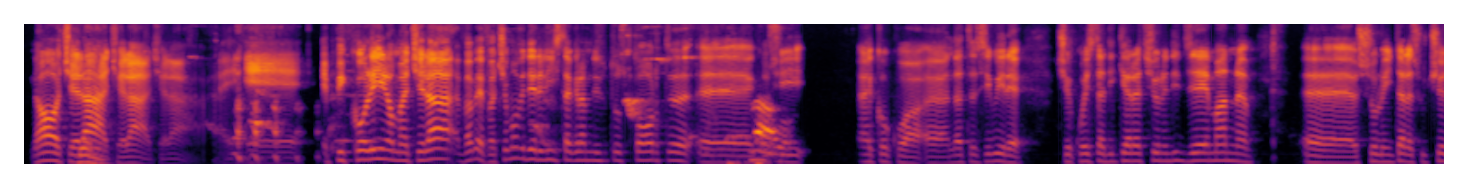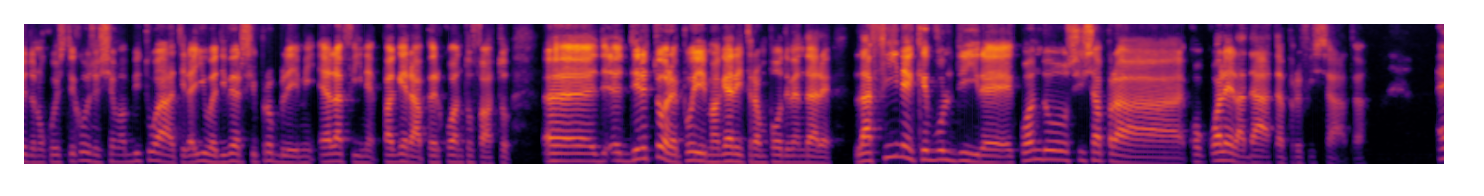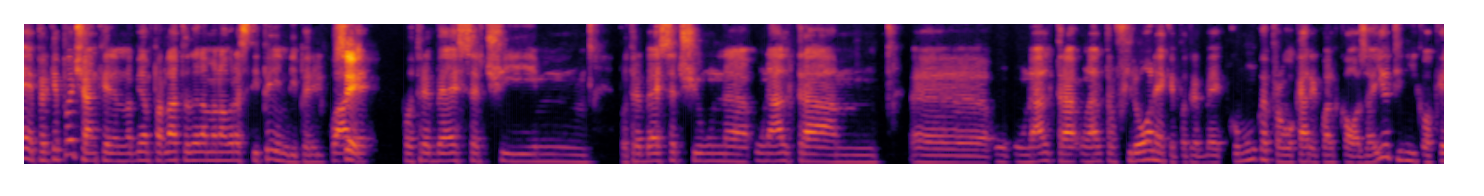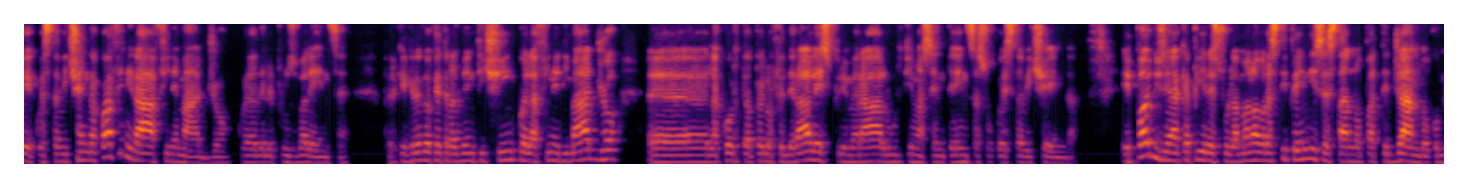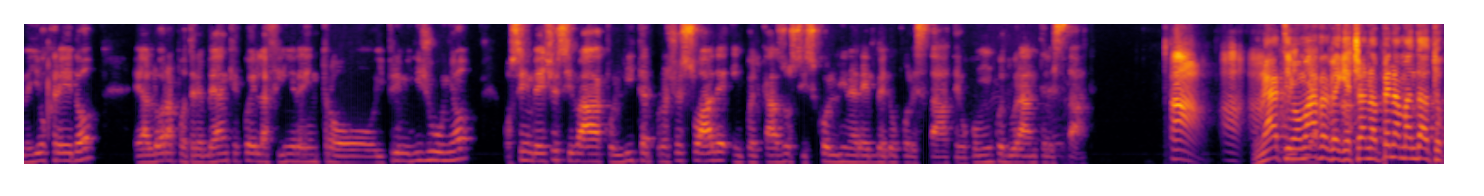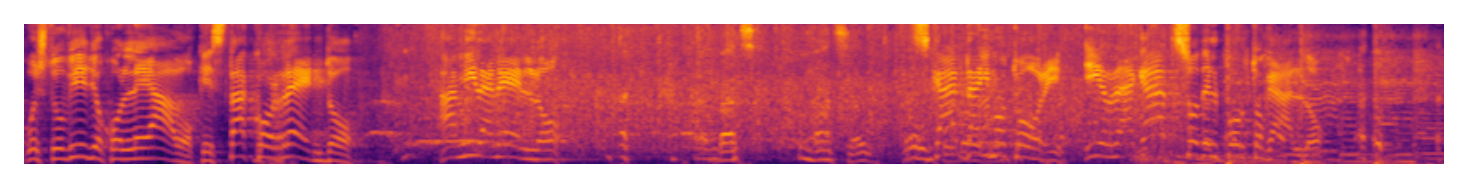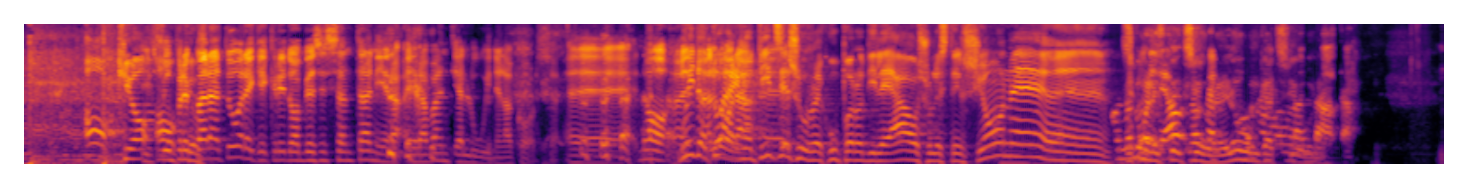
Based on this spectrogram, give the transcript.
No, ce l'ha, ce l'ha, ce l'ha. È, è- è piccolino, ma ce l'ha. Vabbè, facciamo vedere l'Instagram di Tutto Sport. eh, così, ecco qua, eh, andate a seguire. C'è questa dichiarazione di Zeman. Eh, solo in Italia succedono queste cose, siamo abituati. La Juve ha diversi problemi e alla fine pagherà per quanto fatto. Eh, eh, direttore, poi magari tra un po' deve andare. La fine che vuol dire? Quando si saprà qu- qual è la data prefissata? Eh, perché poi c'è anche, non abbiamo parlato della manovra stipendi, per il quale potrebbe esserci, mh, potrebbe esserci un, un'altra, mh, eh, un- un'altra, un altro filone che potrebbe comunque provocare qualcosa. Io ti dico che questa vicenda qua finirà a fine maggio, quella delle plusvalenze, perché credo che tra il 25 e la fine di maggio eh, la Corte d'Appello federale esprimerà l'ultima sentenza su questa vicenda. E poi bisogna capire sulla manovra stipendi se stanno patteggiando come io credo e allora potrebbe anche quella finire entro i primi di giugno, o se invece si va con l'iter processuale, in quel caso si scollinerebbe dopo l'estate o comunque durante l'estate. Ah, ah, ah, Un attimo, Mafia, perché ci hanno appena mandato questo video con Leao che sta correndo a Milanello, Ammazza, ammazza. oh. Pronto, scalda i pronto. motori. Il ragazzo del Portogallo. Occhio, Il suo occhio. preparatore, che credo abbia 60 anni, era, era avanti a lui nella corsa. Eh, no, eh, Guido, tu allora, hai notizie eh, sul recupero di Leao, sull'estensione? Eh, Siccome me Leao l'estensione, gioca al ritorno l'elongazione. non l'andata.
